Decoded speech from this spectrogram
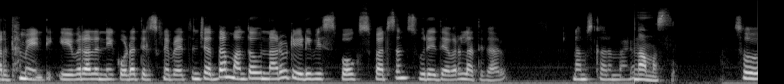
అర్థం ఏంటి ఈ వివరాలన్నీ కూడా తెలుసుకునే ప్రయత్నం చేద్దాం. మనతో ఉన్నారు టీడీపీ స్పోక్స్ పర్సన్ సూర్యదేవర లత గారు. నమస్కారం మేడం. నమస్తే. సో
